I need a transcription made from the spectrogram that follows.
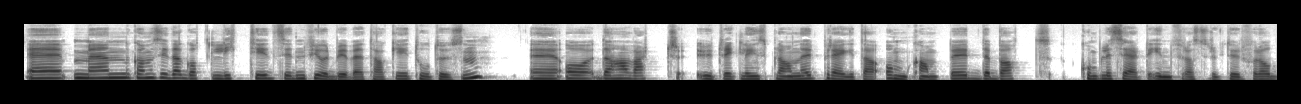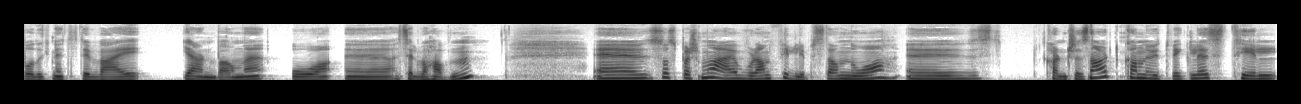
Eh, Men kan si det har gått litt tid siden Fjordbyvedtaket i 2000. eh, Og det har vært utviklingsplaner preget av omkamper, debatt, kompliserte infrastrukturforhold både knyttet til vei, jernbane og selve havnen. Eh, Så spørsmålet er jo hvordan Filipstad nå, eh, kanskje snart, kan utvikles til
